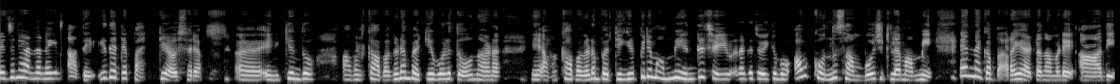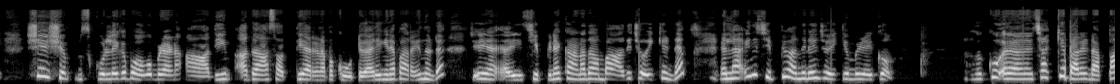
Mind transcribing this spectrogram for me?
രചനയാണെന്നുണ്ടെങ്കിൽ അതെ ഇതെന്റെ പറ്റിയ അവസരം. എനിക്കെന്തോ അവൾക്ക് അപകടം പറ്റിയ പോലെ തോന്നുകയാണ് അവൾക്ക് അപകടം പറ്റിയെങ്കിൽ പിന്നെ മമ്മി എന്ത് ചെയ്യും എന്നൊക്കെ ചോദിക്കുമ്പോൾ അവൾക്കൊന്നും സംഭവിച്ചിട്ടില്ല മമ്മി. എന്നൊക്കെ പറയാട്ടോ നമ്മുടെ ആദി. ശേഷം സ്കൂളിലേക്ക് പോകുമ്പോഴാണ് ആദ്യം അത് ആ സത്യം അറിയണം അപ്പൊ കൂട്ടുകാരി ഇങ്ങനെ പറയുന്നുണ്ട്. ഈ ചിപ്പിനെ കാണാതാകുമ്പോ ആദ്യം ചോദിക്കണ്ടേ. അല്ല ഇത് ചിപ്പി വന്നില്ലേന്ന് ചോദിക്കുമ്പോഴേക്കും ചക്ക പറയണ്ട. അപ്പൊ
